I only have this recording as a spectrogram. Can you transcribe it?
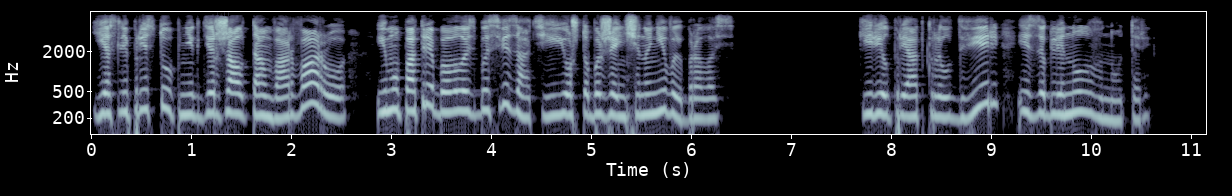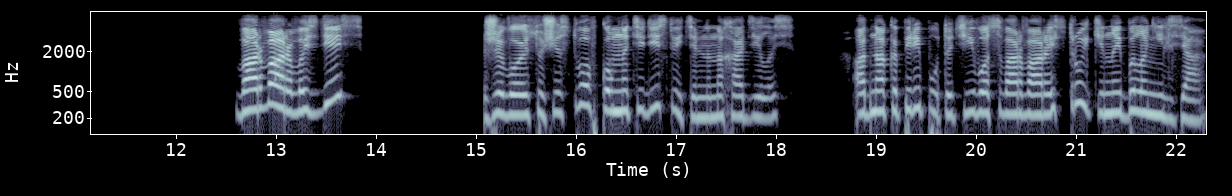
Если преступник держал там Варвару, ему потребовалось бы связать ее, чтобы женщина не выбралась. Кирилл приоткрыл дверь и заглянул внутрь. «Варвара, вы здесь?» Живое существо в комнате действительно находилось, однако перепутать его с Варварой Струйкиной было нельзя.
